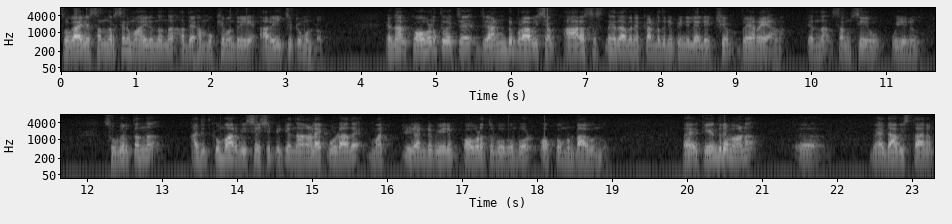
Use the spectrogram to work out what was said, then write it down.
സ്വകാര്യ സന്ദർശനമായിരുന്നെന്ന് അദ്ദേഹം മുഖ്യമന്ത്രിയെ അറിയിച്ചിട്ടുമുണ്ട്. എന്നാൽ കോവളത്ത് വെച്ച് രണ്ട് പ്രാവശ്യം ആർ എസ് എസ് നേതാവിനെ കണ്ടതിന് പിന്നിലെ ലക്ഷ്യം വേറെയാണ് എന്ന സംശയവും ഉയരുന്നു. സുഹൃത്തെന്ന് അജിത് കുമാർ വിശേഷിപ്പിക്കുന്ന ആളെ കൂടാതെ മറ്റു രണ്ടു പേരും കോവളത്ത് പോകുമ്പോൾ ഒപ്പമുണ്ടാകുന്നു. അതായത് കേന്ദ്രമാണ് മേധാവി സ്ഥാനം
